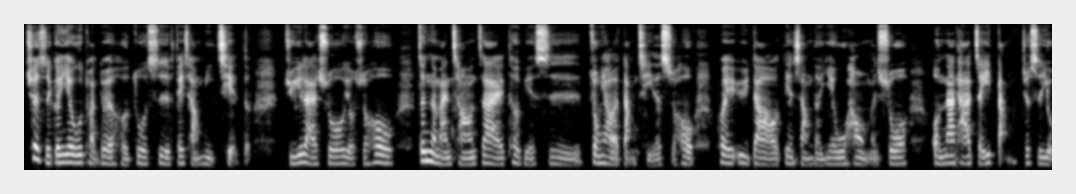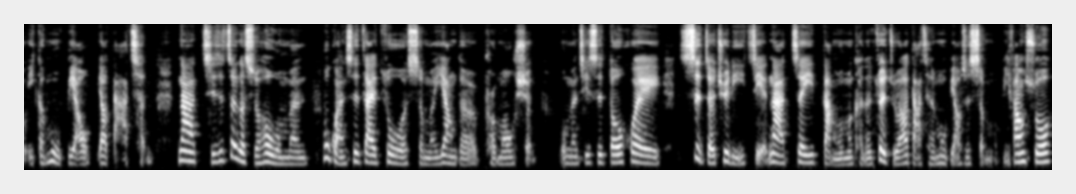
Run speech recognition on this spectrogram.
确实跟业务团队的合作是非常密切的。举例来说，有时候真的蛮常在，特别是重要的档期的时候，会遇到电商的业务和我们说：“哦，那他这一档就是有一个目标要达成。”那其实这个时候，我们不管是在做什么样的 promotion。我们其实都会试着去理解，那这一档我们可能最主要达成的目标是什么？比方说，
